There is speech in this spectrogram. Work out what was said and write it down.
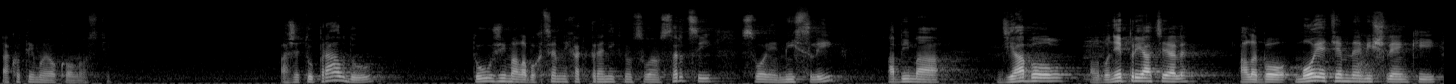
ako tie moje okolnosti. A že tú pravdu túžim alebo chcem nechať preniknúť v svojom srdci, svojej mysli, aby ma diabol alebo nepriateľ alebo moje temné myšlienky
